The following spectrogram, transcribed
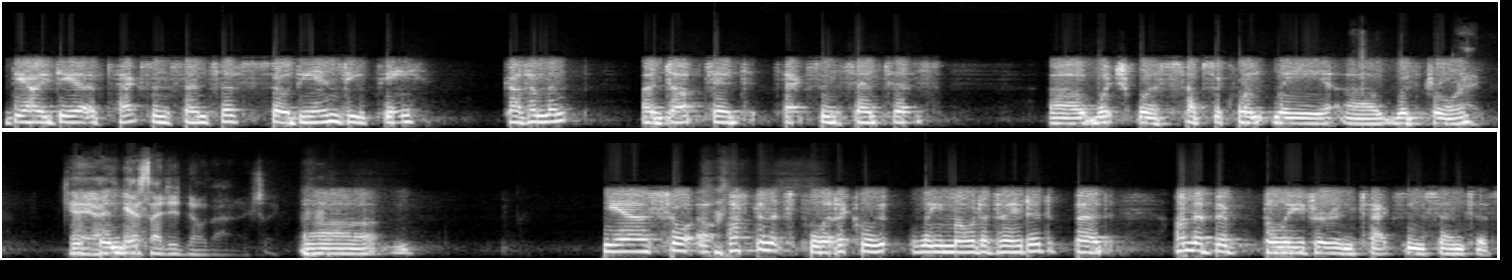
the idea of tax incentives. So the NDP government adopted tax incentives, uh, which were subsequently uh, withdrawn. Right. Okay, I guess I did know that actually. Uh, yeah, so uh, often it's politically motivated, but I'm a big believer in tax incentives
